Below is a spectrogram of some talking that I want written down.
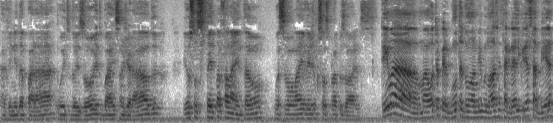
Avenida Pará, 828, bairro São Geraldo. Eu sou suspeito para falar, então vocês vão lá e vejam com seus próprios olhos. Tem uma, uma outra pergunta de um amigo nosso no Instagram, ele queria saber,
